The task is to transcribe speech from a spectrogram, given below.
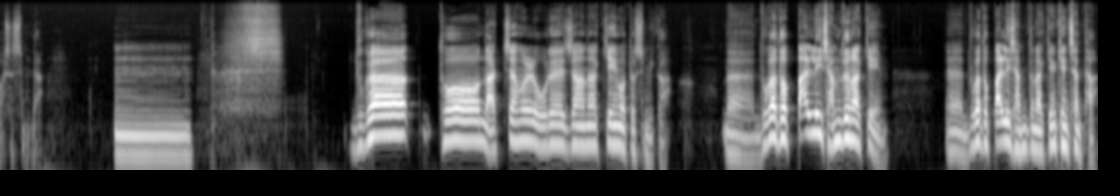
하셨습니다. 음. 누가 더 낮잠을 오래 자나 게임 어떻습니까? 네, 누가 더 빨리 잠드나 게임. 네, 누가 더 빨리 잠드나 게임 괜찮다.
